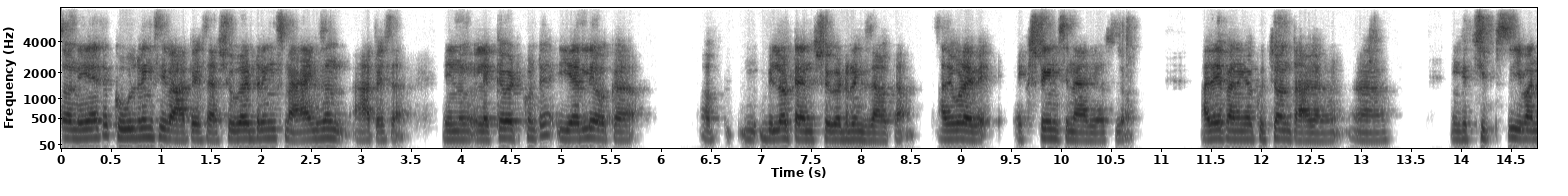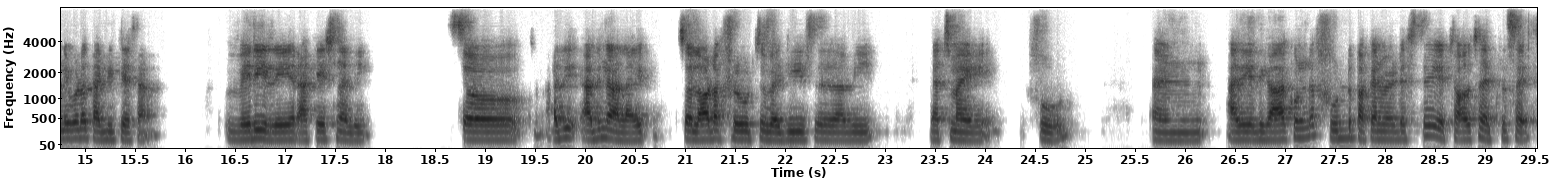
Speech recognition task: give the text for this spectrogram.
సో నేనైతే కూల్ డ్రింక్స్ ఇవి ఆపేసా. షుగర్ డ్రింక్స్ మ్యాక్సిమం ఆపేసా. నేను లెక్క పెట్టుకుంటే ఇయర్లీ ఒక బిలో టెన్ షుగర్ డ్రింక్స్ తాగుతా. అది కూడా ఎక్స్ట్రీమ్ సినారియోస్లో. అదే పనిగా కూర్చొని తాగాను. ఇంకా చిప్స్ ఇవన్నీ కూడా తగ్గించేసాను వెరీ రేర్ అకేషనల్లీ సో అది అది నా life so lot of fruits veggies అవి దట్స్ మై ఫుడ్ అండ్ అది ఇది కాకుండా ఫుడ్ పక్కన పెట్టేస్తే ఇట్స్ ఆల్సో ఎక్సర్సైజ్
